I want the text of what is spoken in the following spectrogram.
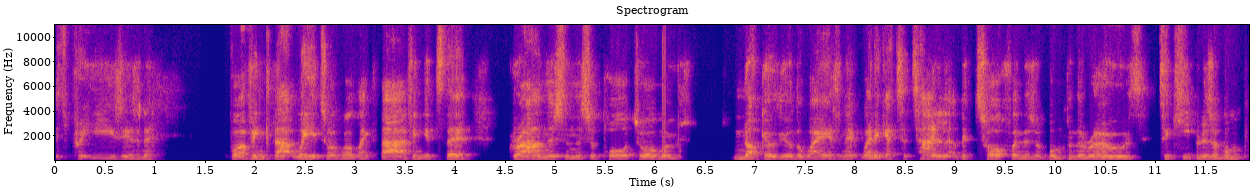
it's pretty easy, isn't it? But I think that way you talk about like that, I think it's the groundness and the support to almost not go the other way, isn't it? When it gets a tiny little bit tough, when there's a bump in the road, to keep it as a bump.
